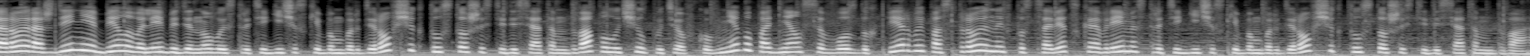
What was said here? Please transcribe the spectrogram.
Второе рождение «Белого лебедя» новый стратегический бомбардировщик Ту-160М2 получил путевку в небо поднялся в воздух первый построенный в постсоветское время стратегический бомбардировщик Ту-160М2.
